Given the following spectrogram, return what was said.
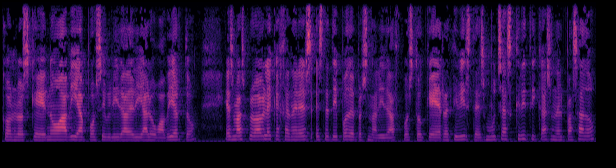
con los que no había posibilidad de diálogo abierto, es más probable que generes este tipo de personalidad, puesto que recibiste muchas críticas en el pasado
